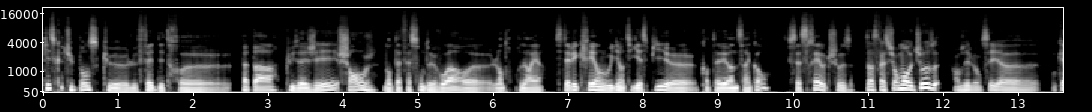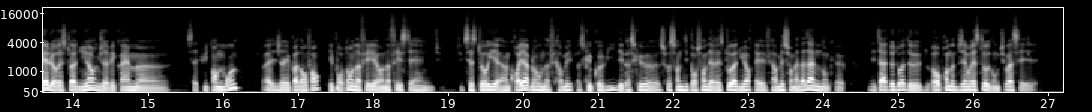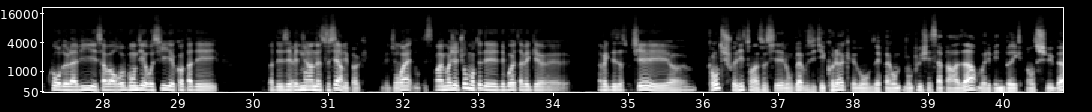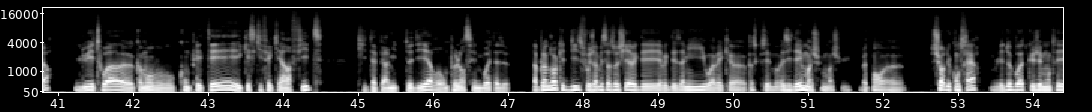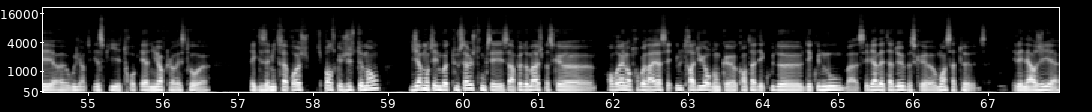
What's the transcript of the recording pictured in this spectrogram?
qu'est-ce que tu penses que le fait d'être papa plus âgé change dans ta façon de voir l'entrepreneuriat? Si tu avais créé en Willy Antigaspi quand tu avais 25 ans, ça serait autre chose? Ça serait sûrement autre chose. Quand j'ai lancé euh, le resto à New York, j'avais quand même 7-8 ans de moins. J'avais pas d'enfants. Et pourtant, on a fait, on a fait c'était une success story incroyable. Hein. On a fermé parce que Covid et parce que 70% des restos à New York avaient fermé sur Manhattan. Donc, on était à deux doigts de, reprendre notre deuxième resto. Donc, tu vois, c'est le cours de la vie et savoir rebondir aussi quand tu as des, des événements. un associé à l'époque. Ouais, moi, j'ai toujours monté des, boîtes avec, euh, avec des associés. Et, euh, Comment tu choisis ton associé? Donc là, vous étiez coloc, mais bon, vous n'avez pas non plus fait ça par hasard. Bon, il avait une bonne expérience chez Uber. Lui et toi, euh, comment vous vous complétez et qu'est-ce qui fait qu'il y a un fit? Qui t'a permis de te dire on peut lancer une boîte à deux T'as plein de gens qui te disent faut jamais s'associer avec des, avec des amis ou avec euh, parce que c'est une mauvaise idée. Moi, je, moi, je suis complètement sûr du contraire. Les deux boîtes que j'ai montées, William Tigaspi et Troquet à New York, le resto, avec des amis très proches. Je pense que justement, Déjà monter une boîte tout seul, je trouve que c'est un peu dommage parce que en vrai l'entrepreneuriat c'est ultra dur. Donc euh, quand tu as des coups de des coups de mou, bah, c'est bien d'être à deux parce que au moins ça te booste et l'énergie euh,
